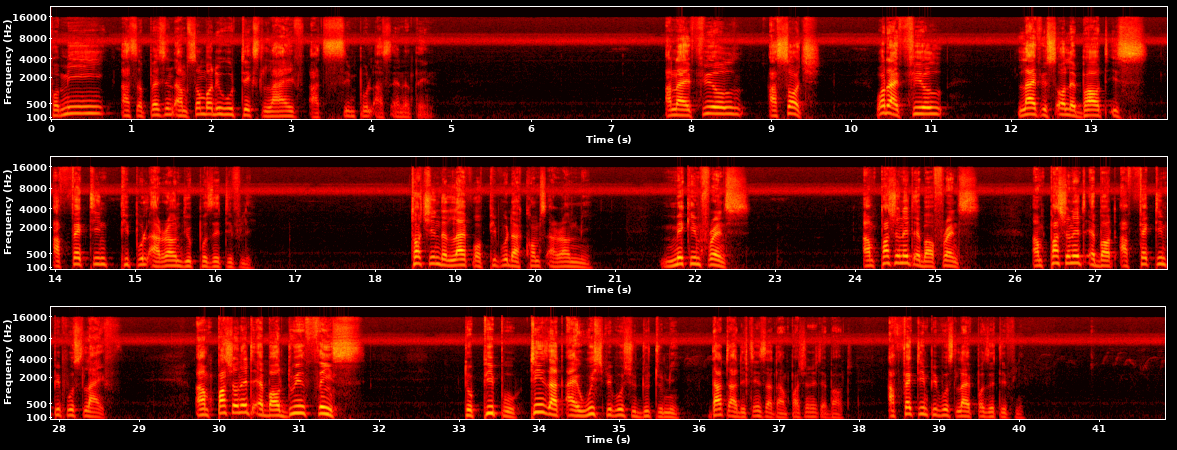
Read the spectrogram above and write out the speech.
For me, as a person, I'm somebody who takes life as simple as anything. And I feel, as such, what I feel life is all about is affecting people around you positively. Touching the life of people that comes around me. Making friends. I'm passionate about friends. I'm passionate about affecting people's life. I'm passionate about doing things to people, things that I wish people should do to me. That are the things that I'm passionate about. Affecting people's life positively.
